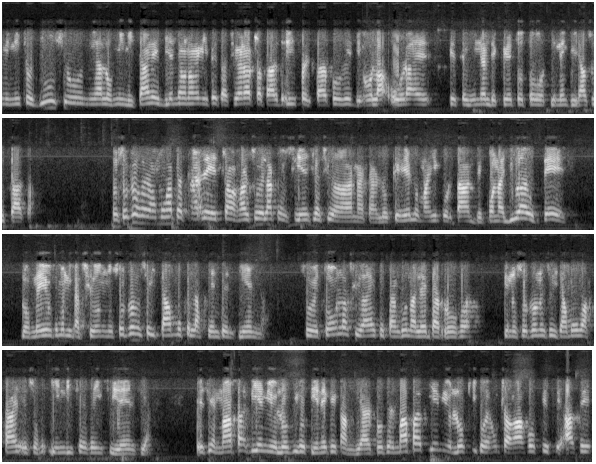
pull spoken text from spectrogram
ministro Yucio ni a los militares viendo una manifestación a tratar de dispersar porque llegó la hora de que según el decreto todos tienen que ir a su casa. Nosotros vamos a tratar de trabajar sobre la conciencia ciudadana, Carlos, que es lo más importante. Con la ayuda de ustedes, los medios de comunicación, nosotros necesitamos que la gente entienda sobre todo en las ciudades que están con alerta roja, que nosotros necesitamos bajar esos índices de incidencia. Ese mapa epidemiológico tiene que cambiar, porque el mapa epidemiológico es un trabajo que se hace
